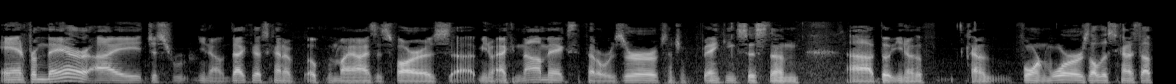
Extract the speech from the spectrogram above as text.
And from there, I just, you know, that just kind of opened my eyes as far as, uh, you know, economics, the Federal Reserve, central banking system, uh, the, you know, the kind of foreign wars, all this kind of stuff.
